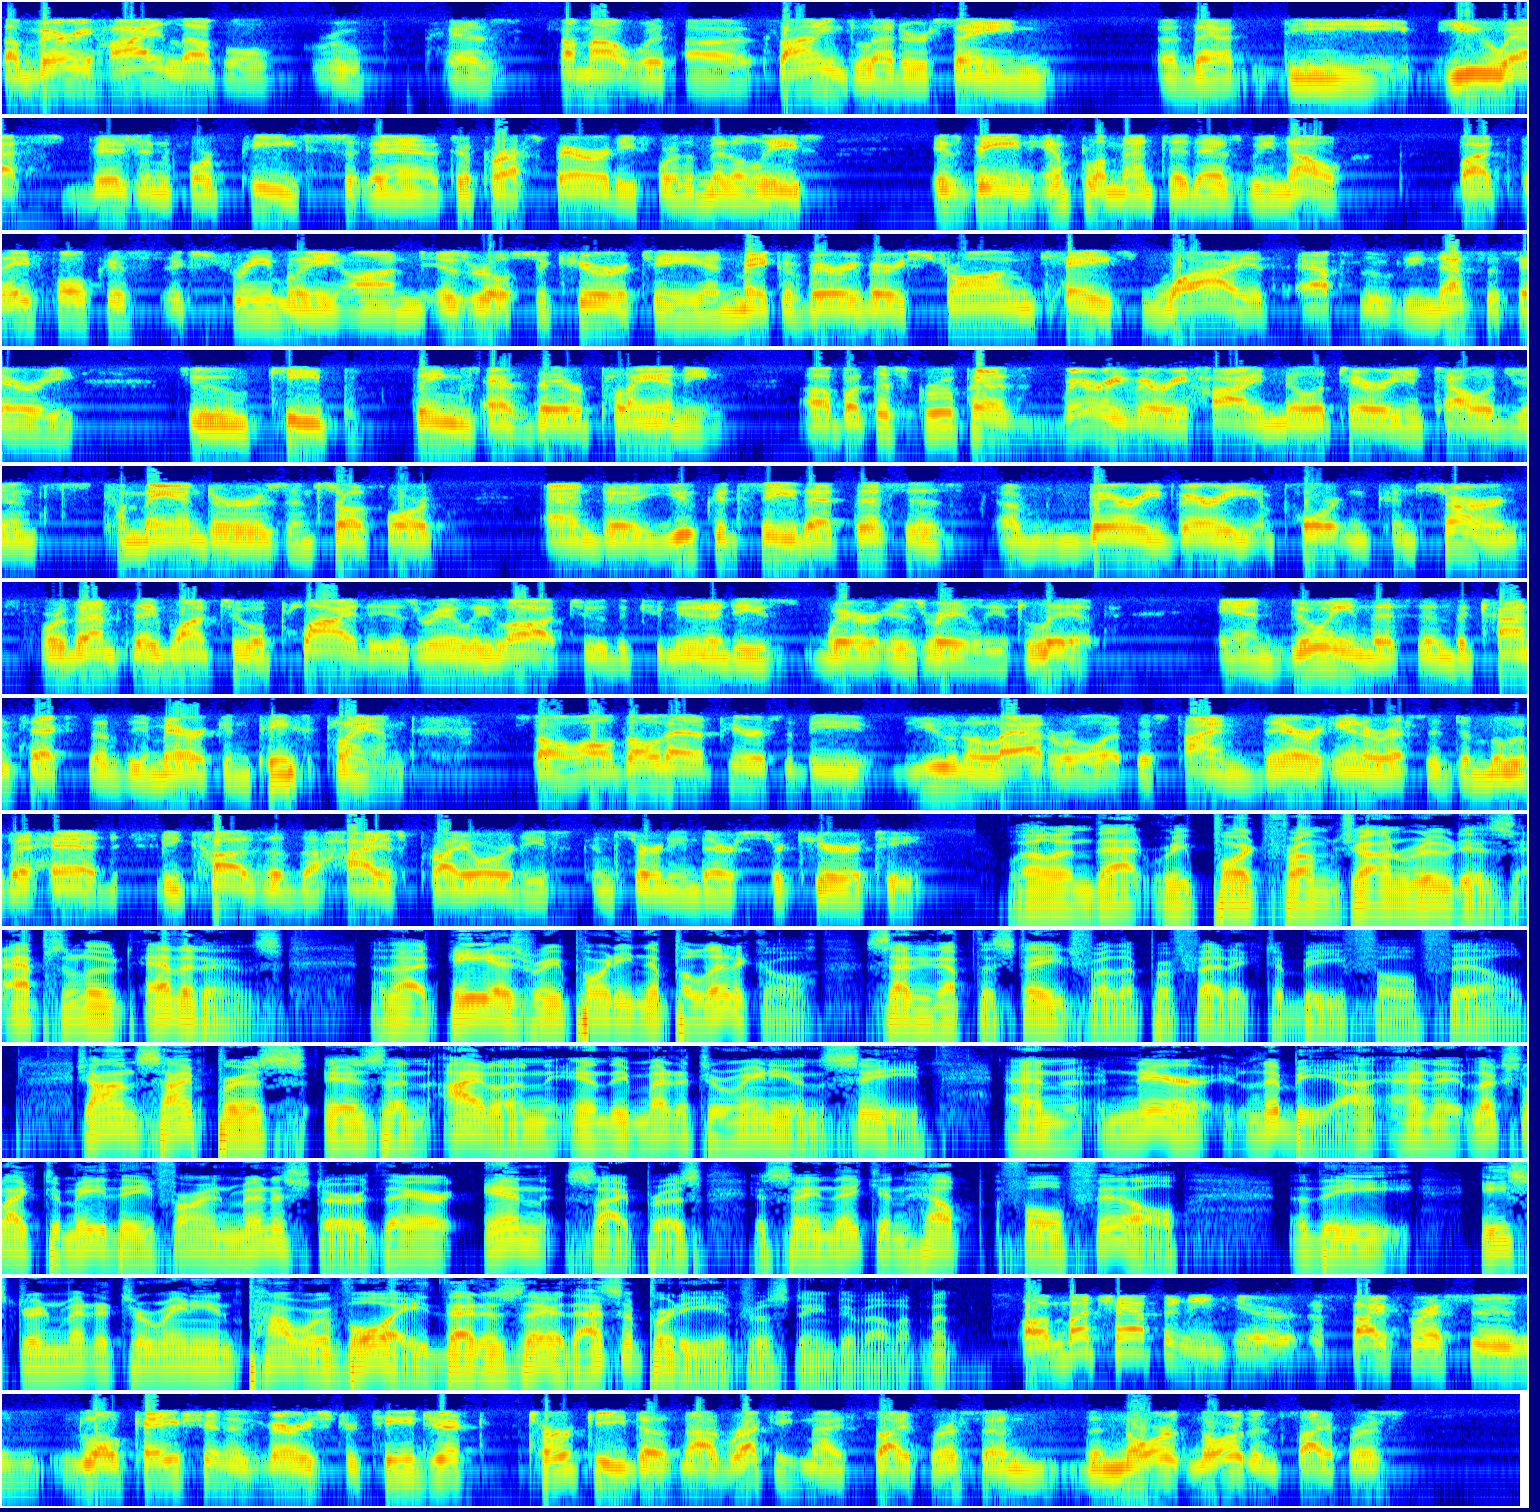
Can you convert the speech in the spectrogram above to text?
A very high level group has come out with a signed letter saying uh, that the U.S. vision for peace uh, to prosperity for the Middle East is being implemented, as we know. But they focus extremely on Israel's security and make a very, very strong case why it's absolutely necessary to keep things as they are planning. Uh, but this group has very, very high military intelligence, commanders, and so forth. And uh, you could see that this is a very, very important concern for them. They want to apply the Israeli law to the communities where Israelis live, and doing this in the context of the American peace plan. So, although that appears to be unilateral at this time, they're interested to move ahead because of the highest priorities concerning their security. Well, and that report from John Rood is absolute evidence that he is reporting the political setting up the stage for the prophetic to be fulfilled. John Cyprus is an island in the Mediterranean Sea and near Libya, and it looks like to me the foreign minister there in Cyprus is saying they can help fulfill the Eastern Mediterranean power void that is there. That's a pretty interesting development. Uh, much happening here. Cyprus's location is very strategic. Turkey does not recognize Cyprus, and the nor- northern Cyprus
